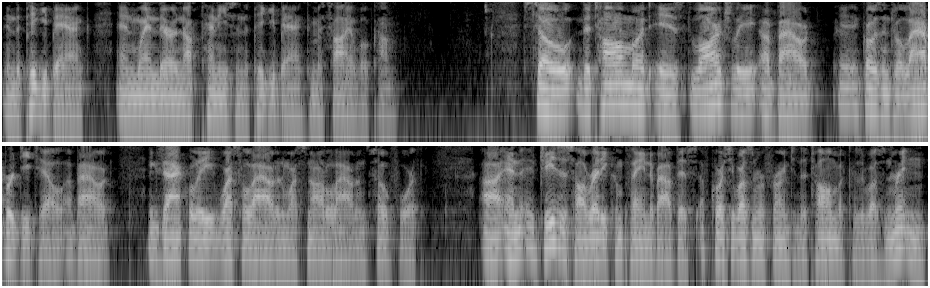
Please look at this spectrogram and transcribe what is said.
in the piggy bank, and when there are enough pennies in the piggy bank, the Messiah will come. So the Talmud is largely about, it goes into elaborate detail about exactly what's allowed and what's not allowed and so forth. Uh, and Jesus already complained about this. Of course, he wasn't referring to the Talmud because it wasn't written,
